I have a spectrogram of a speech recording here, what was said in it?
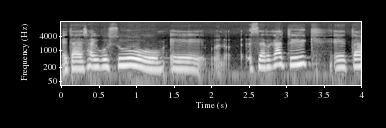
eta ez haiguzu, e, bueno, zergatik eta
